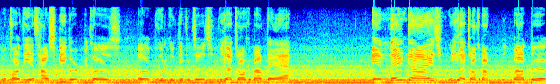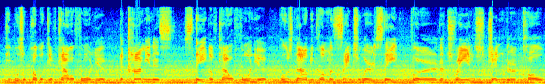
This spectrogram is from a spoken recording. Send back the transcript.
McCarthy as House Speaker because of political differences. We got to talk about that. And then, guys, we got to talk about about the People's Republic of California, the communist state of California, who's now become a sanctuary state for the transgender cult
